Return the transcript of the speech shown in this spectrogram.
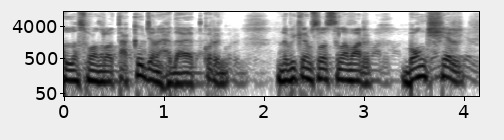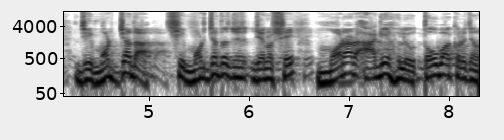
আল্লাহ সুবহানাহু তাকেও যেন হেদায়াত করেন। নবী করিম আলাইহি সাল্লামার বংশের যে মর্যাদা, সেই মর্যাদা যেন সে মরার আগে হলেও তৌবা করে যেন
